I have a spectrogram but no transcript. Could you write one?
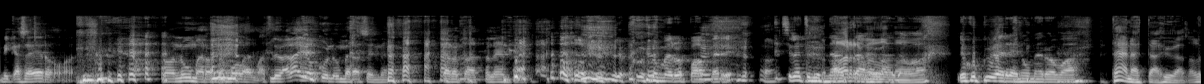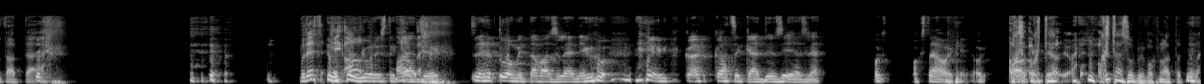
mikä se ero on. Ne on numeroita molemmat. Lyödään joku numero sinne. Katsotaan, että lentää. joku numeropaperi. Sillä että nyt näyttää hyvältä vaan. Joku pyöreä numero vaan. Tämä näyttää hyvältä. Otetaan tämä. Mutta et, hei, al- juristi kääntyy, se tuomittava silleen, niin kuin, katse kääntyy siihen silleen, onko tämä oikein? Onko tämä sopiva, kun laittaa tällä?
